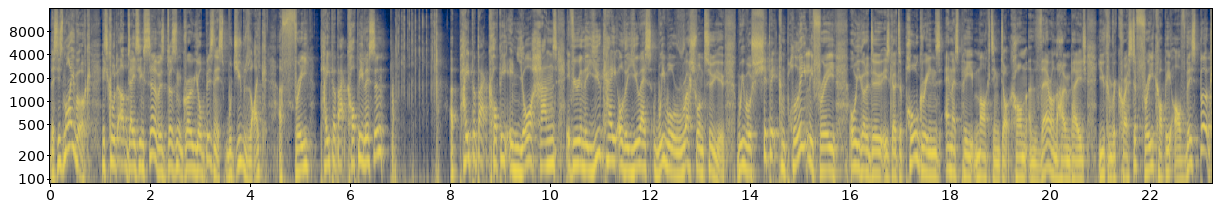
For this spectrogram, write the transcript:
This is my book. It's called Updating Servers Doesn't Grow Your Business. Would you like a free paperback copy? Listen a paperback copy in your hands. If you're in the UK or the US, we will rush one to you. We will ship it completely free. All you got to do is go to paulgreensmspmarketing.com and there on the homepage, you can request a free copy of this book.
